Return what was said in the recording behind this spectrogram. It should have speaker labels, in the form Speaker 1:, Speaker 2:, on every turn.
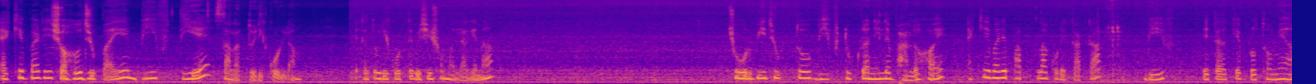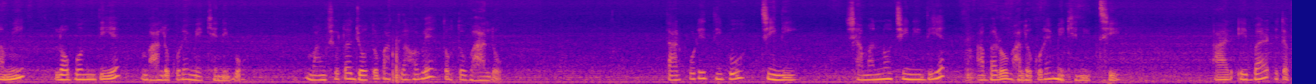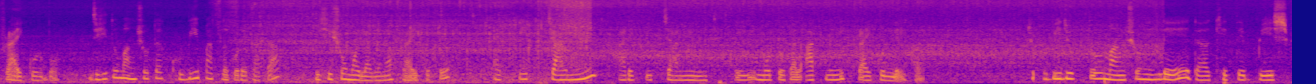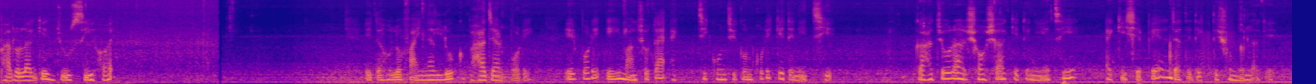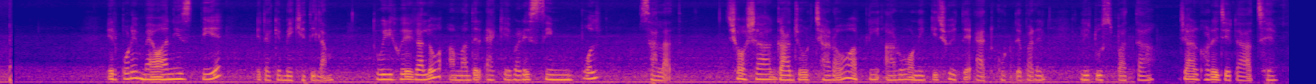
Speaker 1: একেবারে সহজ উপায়ে বিফ দিয়ে সালাদ তৈরি করলাম। এটা তৈরি করতে বেশি সময় লাগে না। চর্বিযুক্ত বিফ টুকরা নিলে ভালো হয়। একেবারে পাতলা করে কাটা বিফ এটাকে প্রথমে আমি লবণ দিয়ে ভালো করে মেখে নিব। মাংসটা যত পাতলা হবে তত ভালো। তারপরে দিব চিনি। সামান্য চিনি দিয়ে আবারও ভালো করে মেখে নিচ্ছি। আর এবার এটা ফ্রাই করব। যেহেতু মাংসটা খুবই পাতলা করে কাটা, বেশি সময় লাগে না ফ্রাই করতে। এক পিঠ চার মিনিট আর এক পিঠ চার মিনিট, এই মোট আট মিনিট ফ্রাই করলেই হয়। চর্বিযুক্ত মাংস নিলে এটা খেতে বেশ ভালো লাগে জুসি হয়। এটা হলো ফাইনাল লুক ভাজার পরে। এরপরে এই মাংসটা এক চিকন চিকন করে কেটে নিচ্ছি। গাজর আর শশা কেটে নিয়েছি একই শেপে যাতে দেখতে সুন্দর লাগে। এরপরে মেওয়ানিজ দিয়ে এটাকে মেখে দিলাম। তৈরি হয়ে গেল আমাদের একেবারে সিম্পল সালাদ শশা গাজর ছাড়াও আপনি আরও অনেক কিছু এতে অ্যাড করতে পারেন। লিটুস পাতা, যার ঘরে যেটা আছে।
